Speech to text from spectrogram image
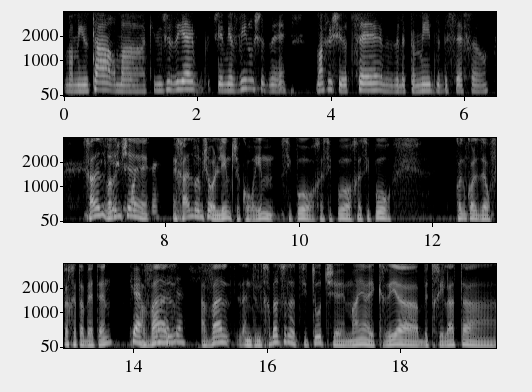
מה מיותר, מה... כאילו שזה יהיה, שהם יבינו שזה משהו שיוצא ולתמיד זה בספר. אחד הדברים, ש... אחד הדברים שעולים כשקוראים סיפור אחרי סיפור אחרי סיפור, קודם כל זה הופך את הבטן, כן, אבל. אבל זה מתחבר קצת לציטוט שמאיה הקריאה בתחילת, ה,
